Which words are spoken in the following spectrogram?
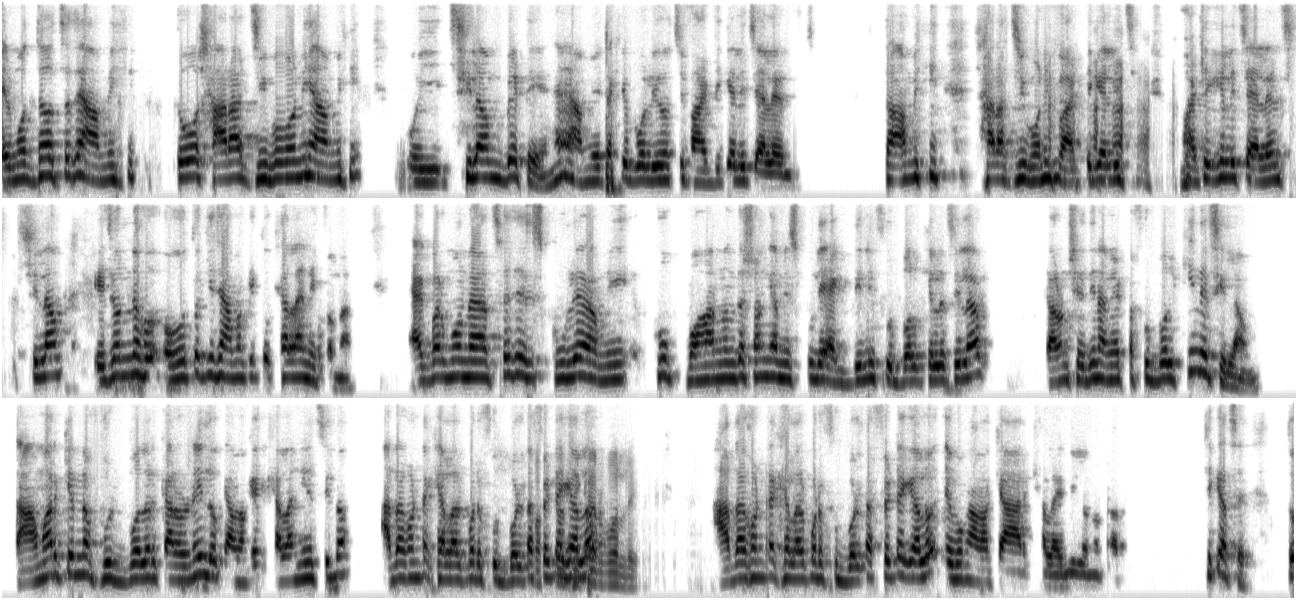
এর মধ্যে হচ্ছে যে আমি তো সারা জীবনই আমি ওই ছিলাম বেটে হ্যাঁ? আমি এটাকে বলি হচ্ছে ভার্টিক্যালি চ্যালেঞ্জ তা আমি সারা জীবনই ভার্টিক্যালি ভার্টিক্যালি চ্যালেঞ্জ ছিলাম। এই জন্য হতো কি যে আমাকে কেউ খেলা নিত না। একবার মনে আছে যে স্কুলে আমি খুব মহানন্দের সঙ্গে আমি স্কুলে একদিনই ফুটবল খেলেছিলাম কারণ সেদিন আমি একটা ফুটবল কিনেছিলাম। তা আমার কেনা ফুটবলের কারণেই লোকে আমাকে খেলা নিয়েছিল? আধা ঘণ্টা খেলার পরে ফুটবলটা ফেটে গেল। আধা ঘণ্টা খেলার পরে ফুটবলটা ফেটে গেল এবং আমাকে আর খেলায় নিল না তারা। ঠিক আছে? তো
